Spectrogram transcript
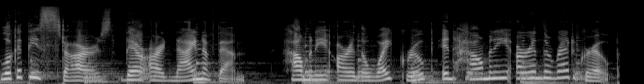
Look at these stars. There are nine of them. How many are in the white group and how many are in the red group?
